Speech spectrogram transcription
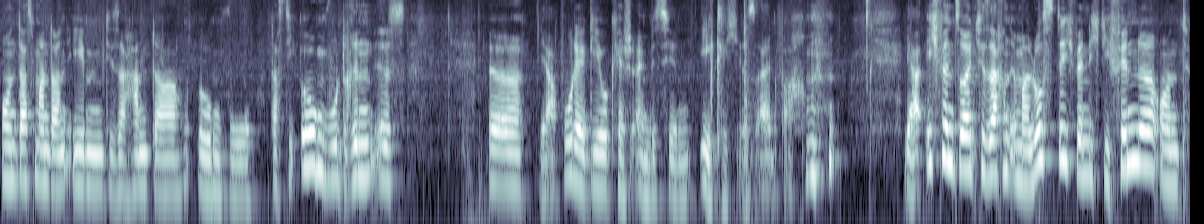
Und dass man dann eben diese Hand da irgendwo, dass die irgendwo drin ist, äh, ja, wo der Geocache ein bisschen eklig ist einfach. ja, ich finde solche Sachen immer lustig, wenn ich die finde und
